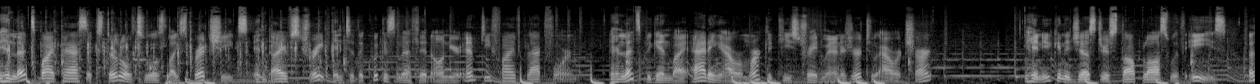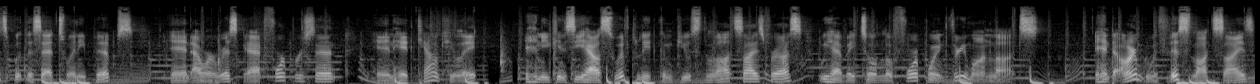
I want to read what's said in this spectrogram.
And let's bypass external tools like spreadsheets and dive straight into the quickest method on your MT5 platform. And let's begin by adding our Market Keys Trade Manager to our chart. And you can adjust your stop loss with ease. Let's put this at 20 pips and our risk at 4% and hit calculate. And you can see how swiftly it computes the lot size for us. We have a total of 4.31 lots. And armed with this lot size,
